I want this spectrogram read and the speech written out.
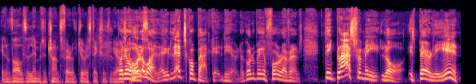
it involves a limited transfer of jurisdiction from the But Irish uh, hold a while. Let's go back here. They're going to bring in four referendums. The blasphemy law is barely in.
